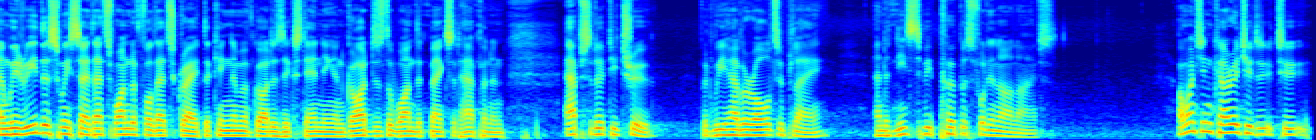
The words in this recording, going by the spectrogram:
And we read this and we say, that's wonderful, that's great. The kingdom of God is extending and God is the one that makes it happen. And absolutely true. But we have a role to play and it needs to be purposeful in our lives. I want to encourage you to, to,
